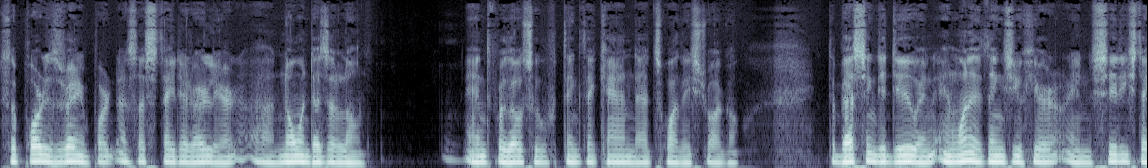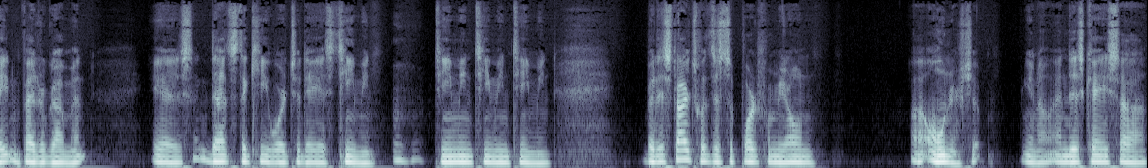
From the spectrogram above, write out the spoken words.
Support is very important. As I stated earlier, uh, no one does it alone. Mm-hmm. And for those who think they can, that's why they struggle the best thing to do. And, and one of the things you hear in city, state, and federal government is that's the key word today is teaming, mm-hmm. teaming, teaming, teaming. But it starts with the support from your own uh, ownership. You know, in this case, uh,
